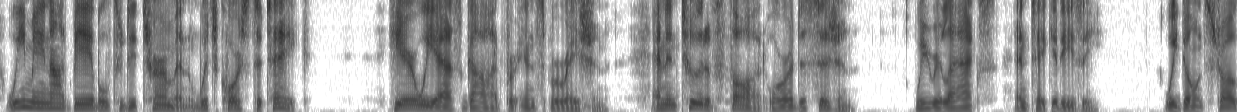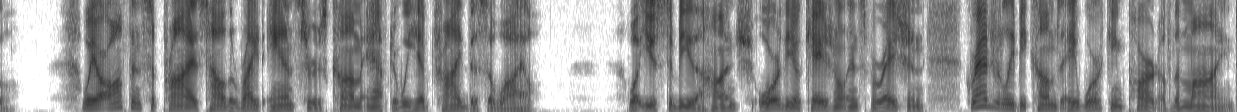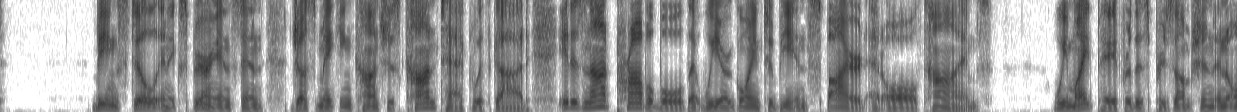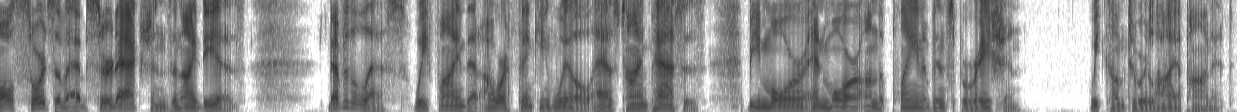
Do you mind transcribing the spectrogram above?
We may not be able to determine which course to take. Here we ask God for inspiration, an intuitive thought or a decision. We relax and take it easy. We don't struggle. We are often surprised how the right answers come after we have tried this a while. What used to be the hunch or the occasional inspiration gradually becomes a working part of the mind. Being still inexperienced and just making conscious contact with God, it is not probable that we are going to be inspired at all times. We might pay for this presumption in all sorts of absurd actions and ideas. Nevertheless, we find that our thinking will, as time passes, be more and more on the plane of inspiration. We come to rely upon it.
